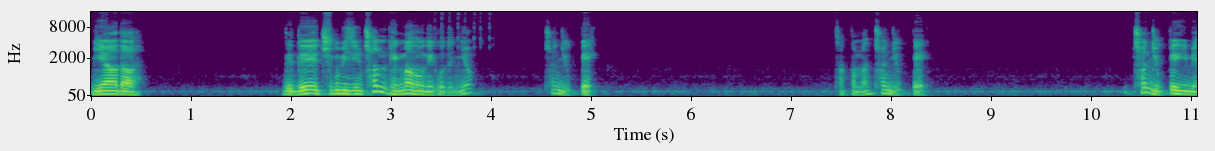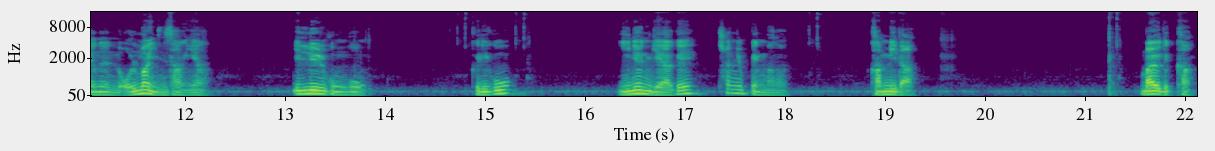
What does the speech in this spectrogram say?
미안하다. 근데 내 주급이 지금 1,100만원이거든요? 1,600. 잠깐만, 1,600. 1600이면은 얼마 인상이야? 1100 그리고 2년 계약에 1600만 원. 갑니다. 마요드카.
